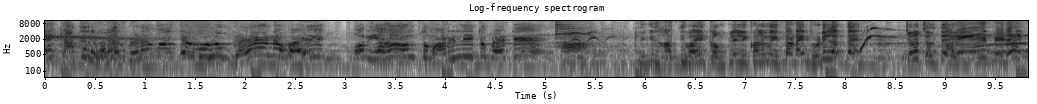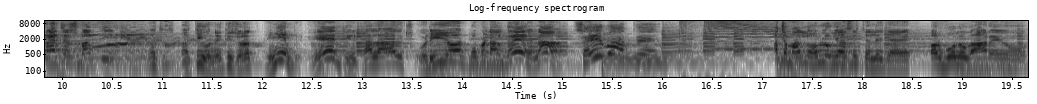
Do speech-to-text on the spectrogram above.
अरे क्या कर रहे हो यार? भिड़े मास्टर वो लोग गए हैं ना भाई। और यहाँ हम तुम्हारे लिए तो बैठे हैं। लेकिन हाथी भाई कंप्लेन लिखवाने में इतना टाइम थोड़ी लगता है। चलो चलते हैं। अरे बेटे इतना जज्बाती जज्बाती होने की ज़रूरत नहीं है बेटे जेठालाल छोड़ी और पोपटाल गए हैं ना? सही बात है। अच्छा मान लो हम लोग यहाँ से चले जाएँ और वो लोग आ रहे हो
